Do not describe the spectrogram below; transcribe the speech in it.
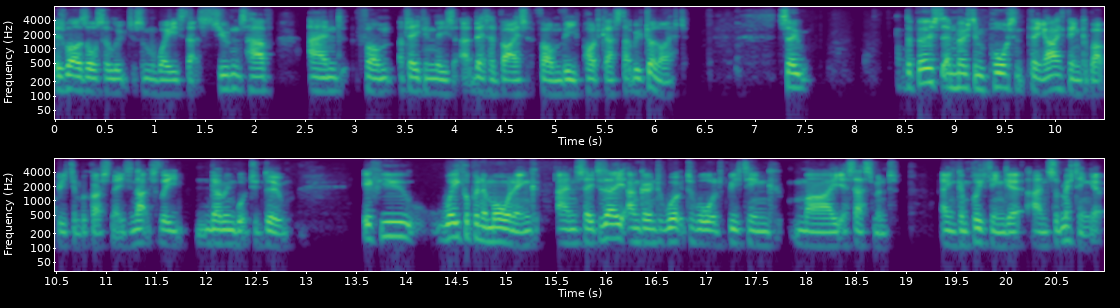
as well as also looked at some ways that students have, and from I've taken these uh, this advice from the podcast that we've done on it. So the first and most important thing I think about beating procrastination is actually knowing what to do. If you wake up in the morning and say, Today I'm going to work towards beating my assessment and completing it and submitting it,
